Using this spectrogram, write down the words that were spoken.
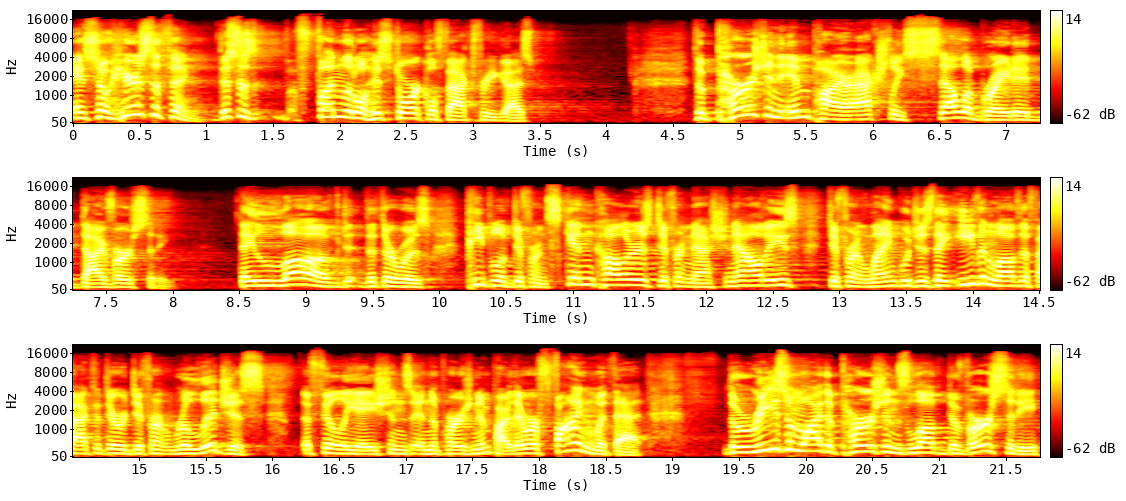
And so here's the thing this is a fun little historical fact for you guys. The Persian Empire actually celebrated diversity. They loved that there was people of different skin colors, different nationalities, different languages. They even loved the fact that there were different religious affiliations in the Persian Empire. They were fine with that. The reason why the Persians loved diversity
